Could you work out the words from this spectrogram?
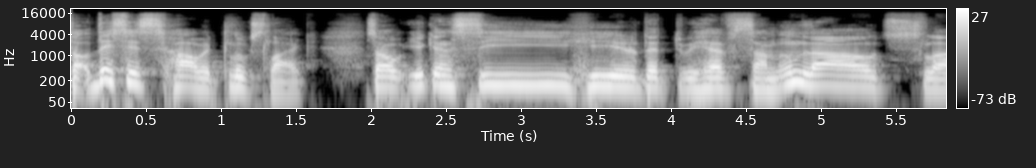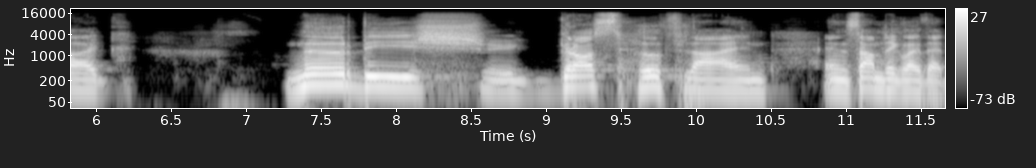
So this is how it looks like. So you can see here that we have some umlauts like Mörbisch, Grosshöflein, and something like that.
